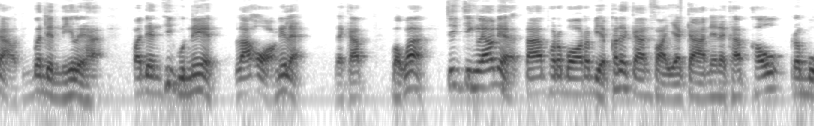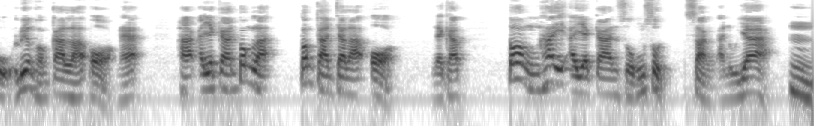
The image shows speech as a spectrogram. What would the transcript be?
กล่าวถึงประเด็นนี้เลยฮะประเด็นที่คุณเนตรลาออกนี่แหละนะครับ บอกว่าจริง ๆ แล้วเนี่ยตามพรบระเบียบข้าราชการฝ่ายอายการเนี่ยนะครับเขาระบุเรื่องของการลาออกนะฮะหากอายการต้องละต้องการจะลาออกนะครับ ต้องให้อายการสูงสุดสั่งอนุญาตอืม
